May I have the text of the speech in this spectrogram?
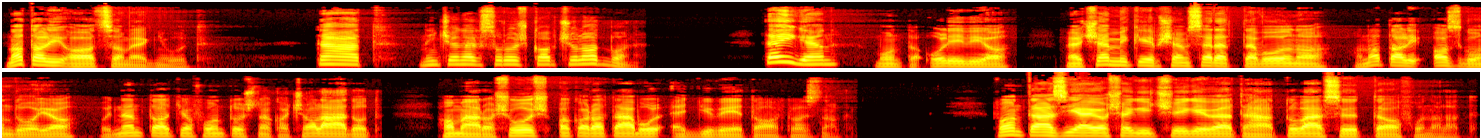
Natali arca megnyúlt. Tehát nincsenek szoros kapcsolatban? De igen, mondta Olivia, mert semmiképp sem szerette volna, ha Natali azt gondolja, hogy nem tartja fontosnak a családot, ha már a sors akaratából együvé tartoznak. Fantáziája segítségével tehát tovább szőtte a fonalat.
